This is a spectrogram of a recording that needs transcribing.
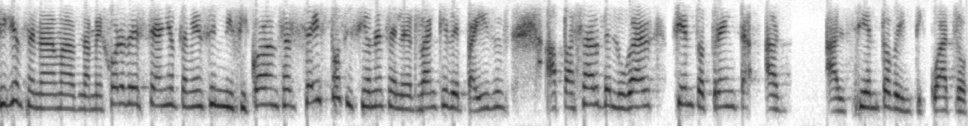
fíjense nada más, la mejora de este año también significó avanzar seis posiciones en el ranking de países a pasar del lugar 130 a al 124.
